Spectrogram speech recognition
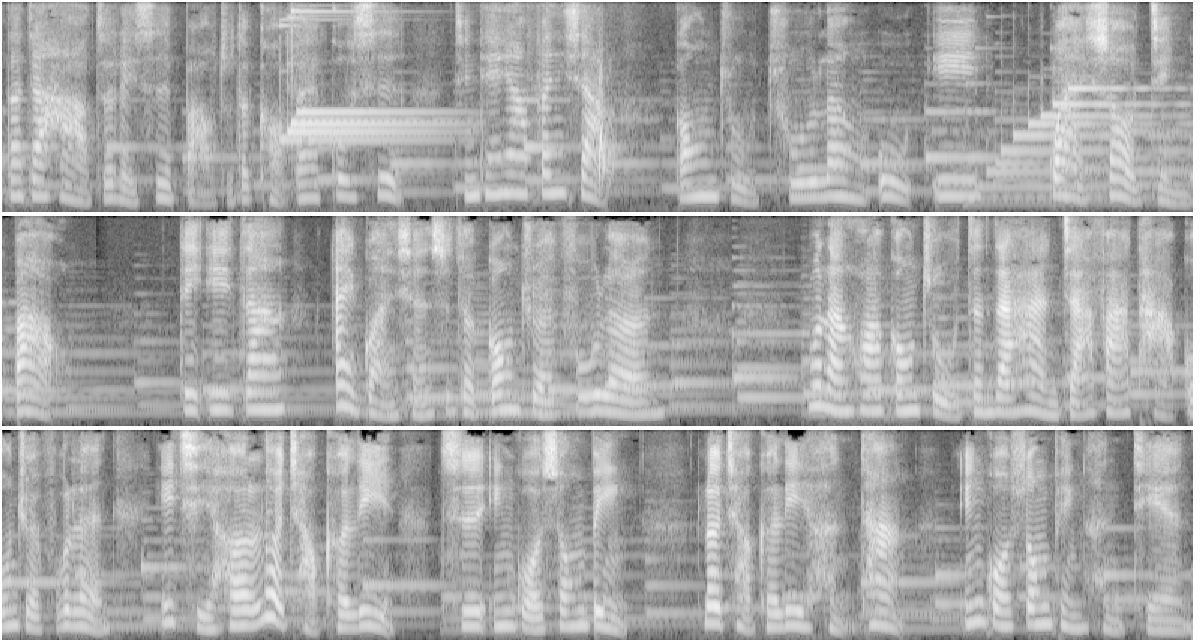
大家好，这里是宝竹的口袋故事。今天要分享《公主出任务一：怪兽警报》第一章。爱管闲事的公爵夫人木兰花公主正在和贾法塔公爵夫人一起喝热巧克力，吃英国松饼。热巧克力很烫，英国松饼很甜。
